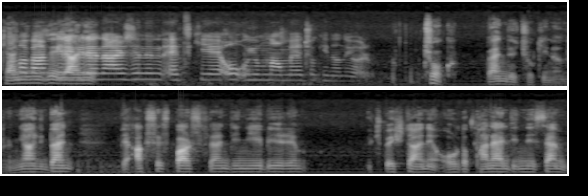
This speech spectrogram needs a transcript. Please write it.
kendinize Ama ben birebir yani enerjinin etkiye, o uyumlanmaya çok inanıyorum. çok. Ben de çok inanırım. Yani ben bir Access Bars falan dinleyebilirim. 3-5 tane orada panel dinlesem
